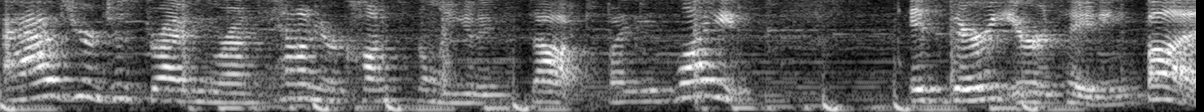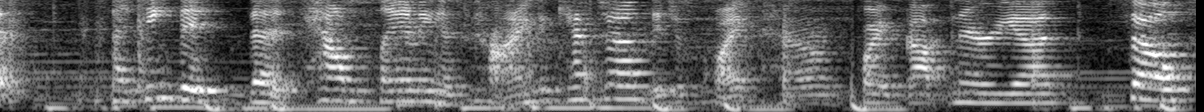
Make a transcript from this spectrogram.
as you're just driving around town, you're constantly getting stopped by these lights. It's very irritating, but I think that the town planning is trying to catch up. They just quite haven't quite gotten there yet. So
